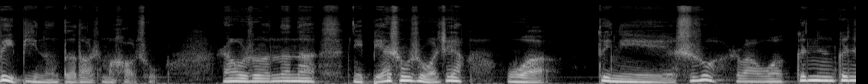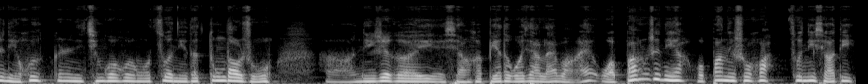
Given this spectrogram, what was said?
未必能得到什么好处，然后说：“那那你别收拾我，这样我对你示弱是吧？我跟跟着你混，跟着你秦国混，我做你的东道主啊！你这个想和别的国家来往，哎，我帮着你啊，我帮你说话，做你小弟。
